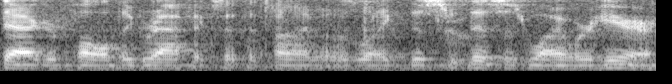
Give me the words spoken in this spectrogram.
Daggerfall, the graphics at the time, it was like this this is why we're here,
